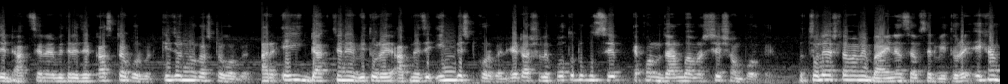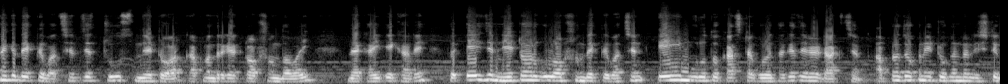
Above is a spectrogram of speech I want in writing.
যে ডাকচেনের ভিতরে যে কাজটা করবেন, কি জন্য কাজটা করবেন? আর এই ডাকচেনের ভিতরে আপনি যে ইনভেস্ট করবেন, এটা আসলে কতটুকু সেফ এখন জানব আমরা সে সম্পর্কে। চলে আসলাম আমি বাইন্যান্স অ্যাপস এর ভিতরে। এখান থেকে দেখতে পাচ্ছেন যে চুজ নেটওয়ার্ক আপনাদেরকে একটা অপশন দেওয়াই। দেখাই এখানে। তো এই যে নেটওয়ার্কগুলো অপশন দেখতে পাচ্ছেন, এই মূলত কাজটা করে থাকে যেটা ডাকছেন। আপনার যখন এই টোকেনটা লিস্টিং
